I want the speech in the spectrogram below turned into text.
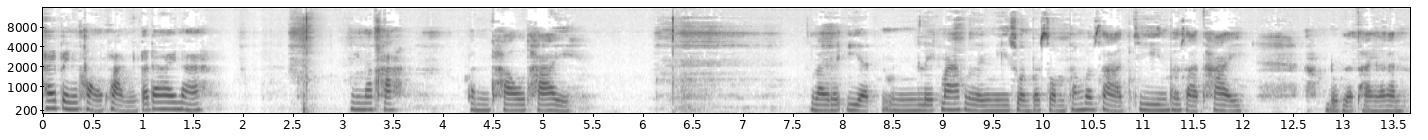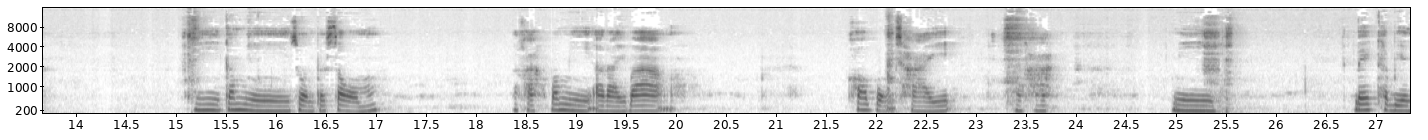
ให้เป็นของขวัญก็ได้นะ นี่นะคะบรรเทาไทย รายละเอียดมันเล็กมากเลย มีส่วนผสมทั้งภาษาจีนภาษาไทย ดูภาษาไทยแล้วกัน นี่ก็มีส่วนผสมนะคะ ว่ามีอะไรบ้าง ข้อบ่งใช้นะคะ มีเลขทะเบียน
